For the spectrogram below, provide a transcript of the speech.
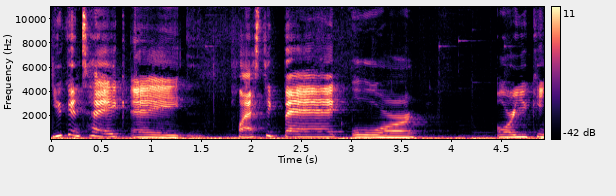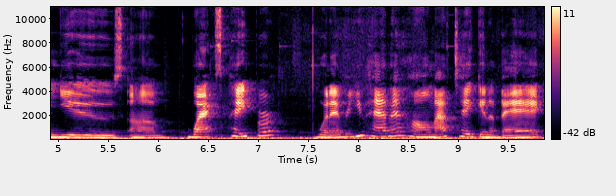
you can take a plastic bag or or you can use um, wax paper, whatever you have at home. I've taken a bag,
